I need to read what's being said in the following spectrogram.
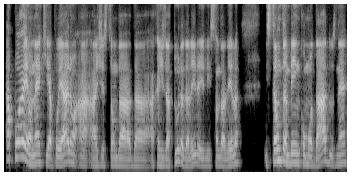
apoiam, né, que apoiaram a, a gestão da, da a candidatura da Leila, a eleição da Leila, estão também incomodados, né?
